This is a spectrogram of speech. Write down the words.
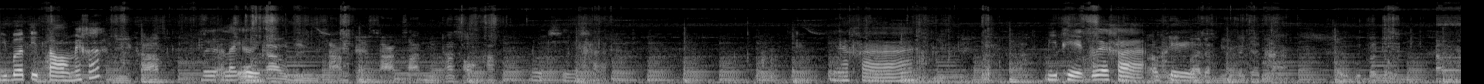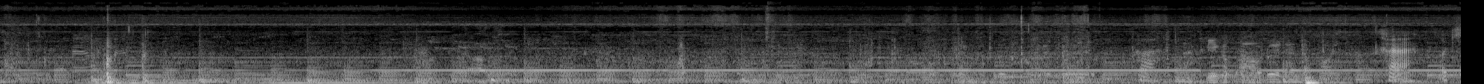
มีเบอร์ติดต่อไหมคะดีครับเบอร์อะไรเอ่ยเก้าหนึ่งสามแปดสามสามหนึ่งห้าสองครับ โอเคค่ะ นี่นะคะ มีเพจด้วยครับมีเพจด้วยค่ะ โอเคบารมีพระเจ้าตากเขาคุณพนมค่ะมีกระเป๋าด้วยนะน้องก้อยค่ะ โอเค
